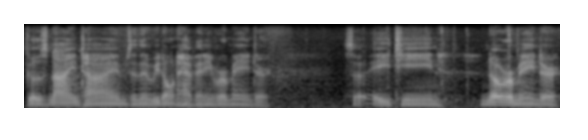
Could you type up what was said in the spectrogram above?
Goes 9 times. And then we don't have any remainder. So 18 no remainder.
